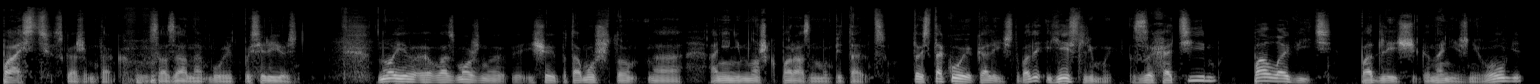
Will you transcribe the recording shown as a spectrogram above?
пасть, скажем так, у сазана будет посерьезнее. Но и, э, возможно, еще и потому, что а, они немножко по-разному питаются. То есть такое количество воды, если мы захотим половить подлещика на Нижней Волге.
